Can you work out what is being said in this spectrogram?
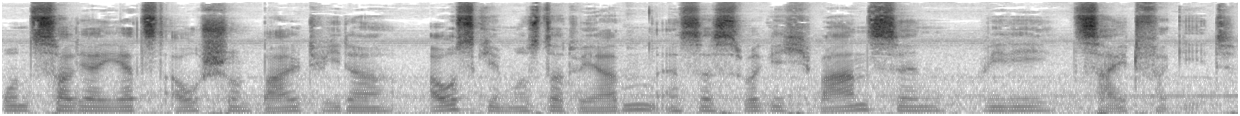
Und soll ja jetzt auch schon bald wieder ausgemustert werden. Es ist wirklich Wahnsinn, wie die Zeit vergeht.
